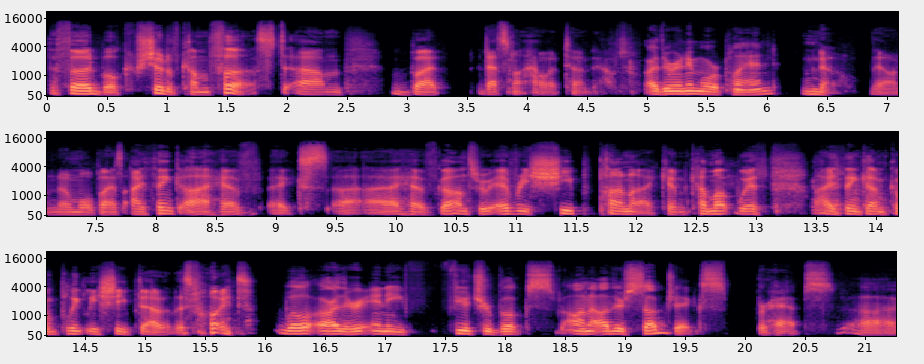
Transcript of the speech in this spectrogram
the third book should have come first, um, but that's not how it turned out. Are there any more planned? No, there are no more plans. I think I have ex- I have gone through every sheep pun I can come up with. I think I'm completely sheeped out at this point. Well, are there any future books on other subjects perhaps? Uh,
